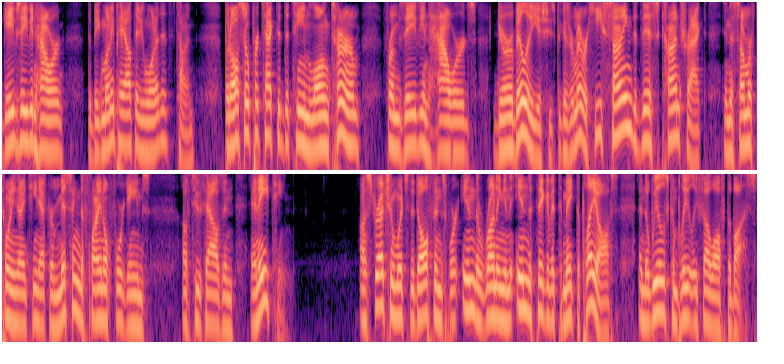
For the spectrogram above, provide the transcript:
gave Xavier Howard the big money payout that he wanted at the time, but also protected the team long term from Xavier Howard's durability issues. Because remember, he signed this contract in the summer of 2019 after missing the final four games of 2018 a stretch in which the Dolphins were in the running and in the thick of it to make the playoffs, and the wheels completely fell off the bus.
